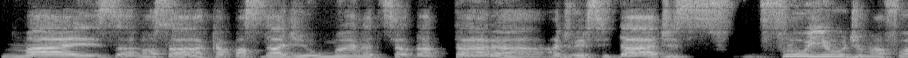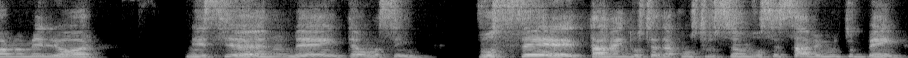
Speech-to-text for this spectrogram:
mas a nossa capacidade humana de se adaptar a adversidades fluiu de uma forma melhor nesse ano, né? Então, assim, você está na indústria da construção, você sabe muito bem.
